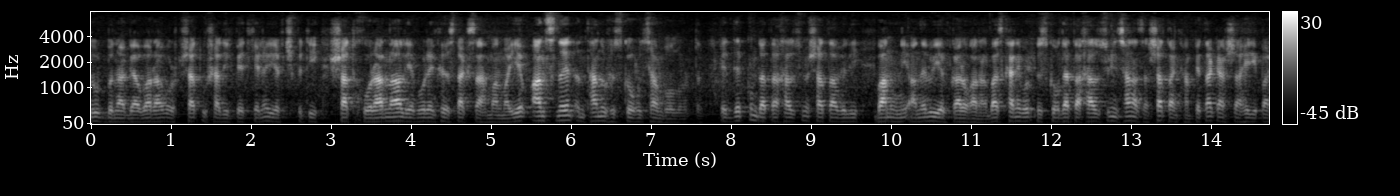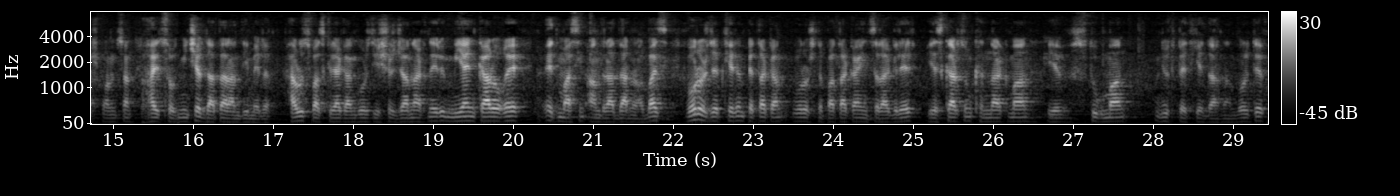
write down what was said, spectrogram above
նուրբ բնագավառ է, որ շատ ուշադիր պետք է լինել եւ չպետք է շատ խորանալ եւ օրենքը հստակ սահմանալ եւ անցնել ընդհանուր հսկողության ոլորտը։ Այդ դեպքում դատախազությունը շատ ավելի բան ունի անելու եւ կարողանալ, բայց քանի որ հսկող դատախազությունից հանածը շատ անգամ պետական շահերի պաշտպանության հայցով մինչև դատարան դիմելը հարուցված քրեական գործի շրջանակներում միայն կարող է այդ մասին անդրադառնալ, բայց որոշ դեպքերում պետական որոշ նպատակային ծրագրեր ես կարծում քննարկման եւ ստուգման նյութ պետք է դառնան, որովհետև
